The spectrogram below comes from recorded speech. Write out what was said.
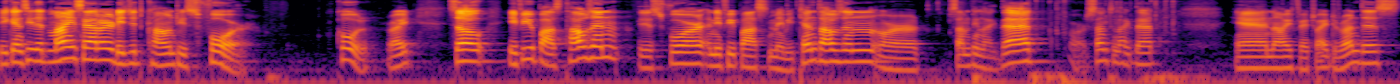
you can see that my salary digit count is 4 cool right? So if you pass 1000 it is 4 and if you pass maybe 10,000 or something like that or something like that. And now if I try to run this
